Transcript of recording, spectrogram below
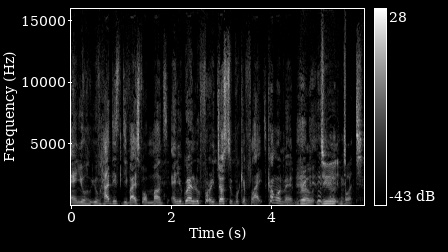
and you you've had this device for months and you go and look for it just to book a flight. Come on, man. Bro, do what?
